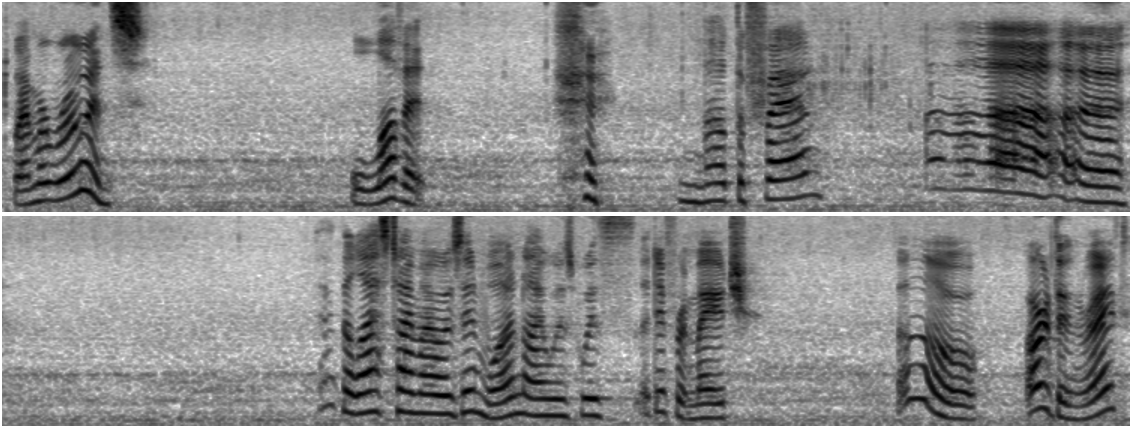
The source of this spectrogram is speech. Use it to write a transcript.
Dwemer ruins. Love it. Not the fan? Ah. I think the last time I was in one, I was with a different mage. Oh, Arden, right?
